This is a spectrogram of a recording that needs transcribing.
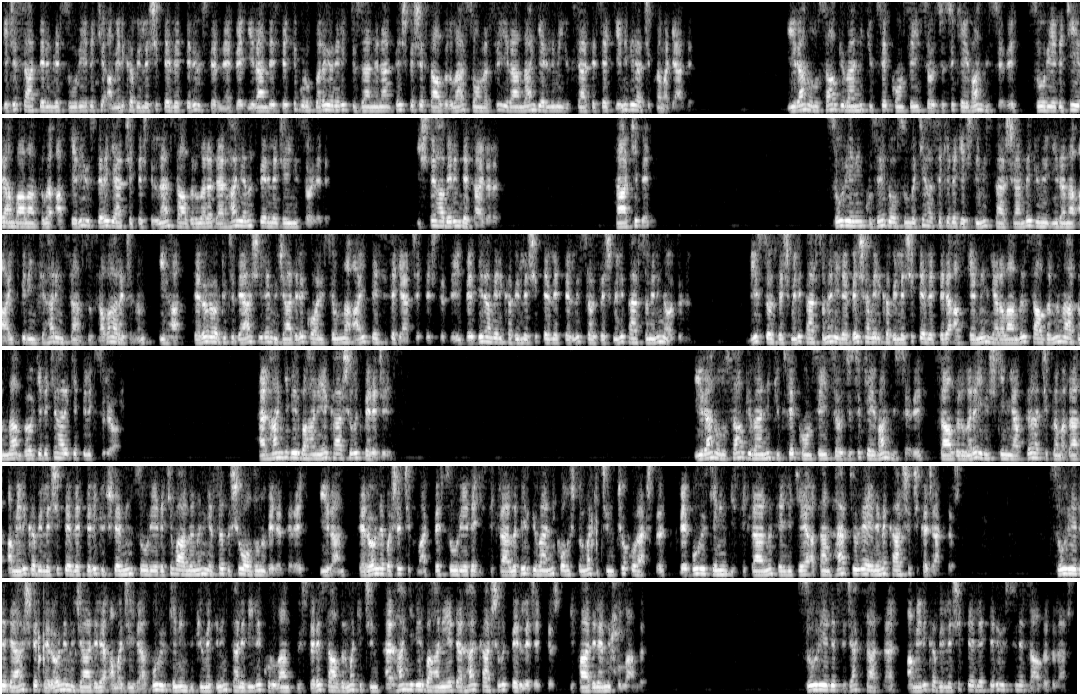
Gece saatlerinde Suriye'deki Amerika Birleşik Devletleri üslerine ve İran destekli gruplara yönelik düzenlenen peş peşe saldırılar sonrası İran'dan gerilimi yükseltesek yeni bir açıklama geldi. İran Ulusal Güvenlik Yüksek Konseyi Sözcüsü Keyvan Hüsrevi, Suriye'deki İran bağlantılı askeri üslere gerçekleştirilen saldırılara derhal yanıt verileceğini söyledi. İşte haberin detayları. Takip et. Suriye'nin kuzeydoğusundaki Haseke'de geçtiğimiz Perşembe günü İran'a ait bir intihar insansız hava aracının İHA, terör örgütü DAEŞ ile mücadele koalisyonuna ait tesise gerçekleştirdiği ve bir Amerika Birleşik Devletleri sözleşmeli personelin öldüğünü. Bir sözleşmeli personel ile 5 Amerika Birleşik Devletleri askerinin yaralandığı saldırının ardından bölgedeki hareketlilik sürüyor. Herhangi bir bahaneye karşılık vereceğiz. İran Ulusal Güvenlik Yüksek Konseyi Sözcüsü Keyvan Hüsrevi, saldırılara ilişkin yaptığı açıklamada Amerika Birleşik Devletleri güçlerinin Suriye'deki varlığının yasa dışı olduğunu belirterek, İran, terörle başa çıkmak ve Suriye'de istikrarlı bir güvenlik oluşturmak için çok uğraştı ve bu ülkenin istikrarını tehlikeye atan her türlü eyleme karşı çıkacaktır. Suriye'de DAEŞ ve terörle mücadele amacıyla bu ülkenin hükümetinin talebiyle kurulan üslere saldırmak için herhangi bir bahaneye derhal karşılık verilecektir, ifadelerini kullandı. Suriye'de sıcak saatler, Amerika Birleşik Devletleri üstüne saldırdılar.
